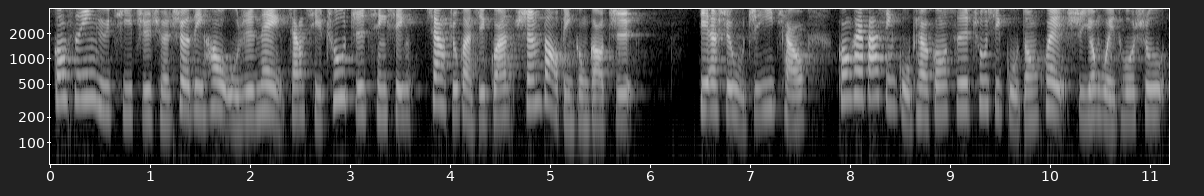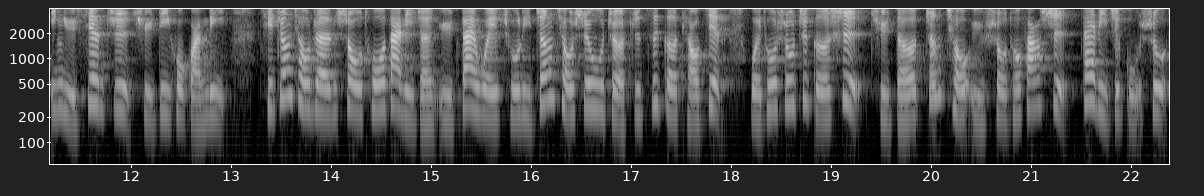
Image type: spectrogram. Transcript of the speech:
公司应于其职权设定后五日内，将其出职情形向主管机关申报并公告之。第二十五之一条，公开发行股票公司出席股东会使用委托书，应予限制取缔或管理。其征求人、受托代理人与代为处理征求事务者之资格条件、委托书之格式、取得征求与受托方式、代理之股数、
